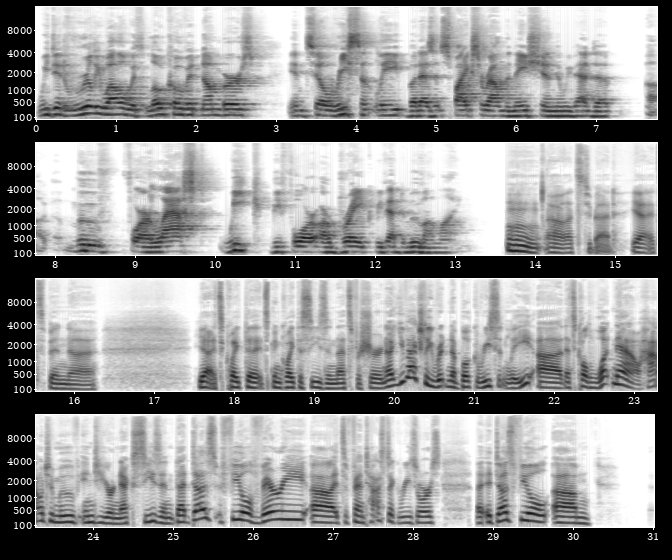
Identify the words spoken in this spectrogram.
we did really well with low COVID numbers until recently, but as it spikes around the nation, then we've had to uh, move for our last week before our break. We've had to move online. Mm, oh, that's too bad. Yeah, it's been. Uh, yeah, it's quite the it's been quite the season, that's for sure. Now you've actually written a book recently uh, that's called "What Now: How to Move into Your Next Season." That does feel very. Uh, it's a fantastic resource. Uh, it does feel um,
